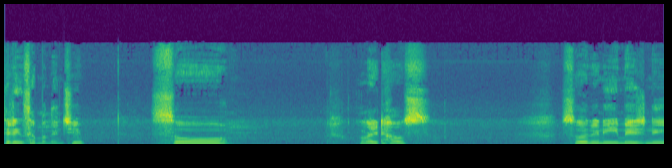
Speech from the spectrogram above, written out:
సెట్టింగ్ um, సంబంధించి. సో లైట్ హౌస్ సో నేను ఈ ఇమేజ్ని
